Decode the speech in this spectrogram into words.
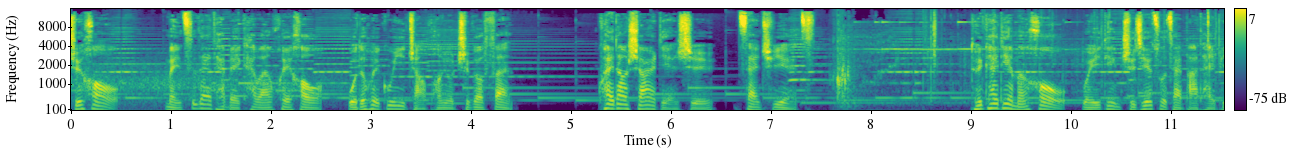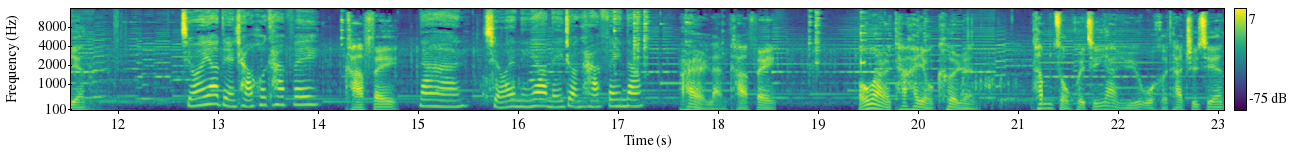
之后，每次在台北开完会后，我都会故意找朋友吃个饭。快到十二点时再去叶子。推开店门后，我一定直接坐在吧台边。请问要点茶或咖啡？咖啡，那请问您要哪种咖啡呢？爱尔兰咖啡。偶尔他还有客人，他们总会惊讶于我和他之间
